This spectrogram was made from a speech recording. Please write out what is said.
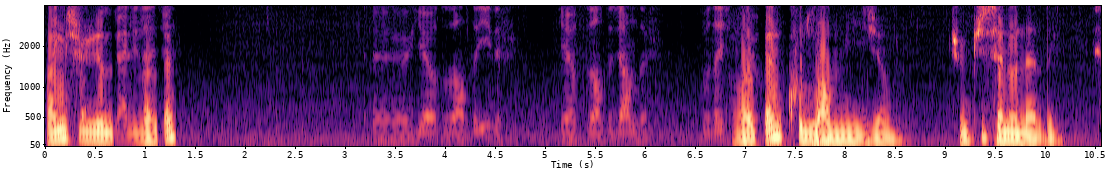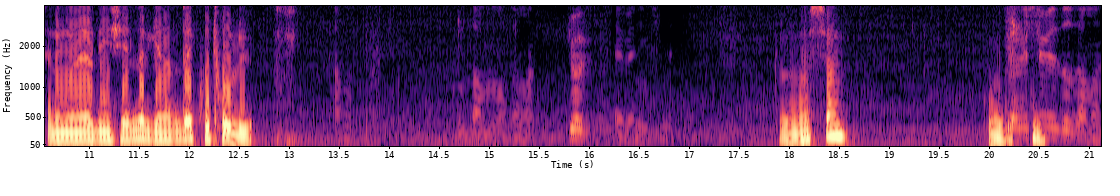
Hangisi güzel bunlardan? Ee, G36 iyidir. G36 candır. Burada hiçbir şey Abi yok. ben kullanmayacağım. Çünkü sen önerdin. Senin önerdiğin şeyler genelde kötü oluyor. Tamam. Kullanma o zaman. Gör e benimkini. Görmezsem görürsün. Görüşürüz o zaman.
